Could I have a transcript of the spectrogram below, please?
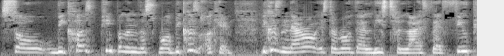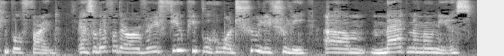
So because people in this world, because, okay, because narrow is the road that leads to life that few people find. And so therefore there are very few people who are truly, truly, um, magnanimous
